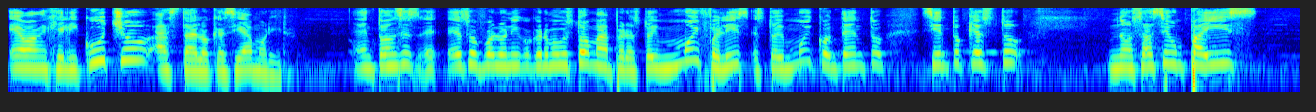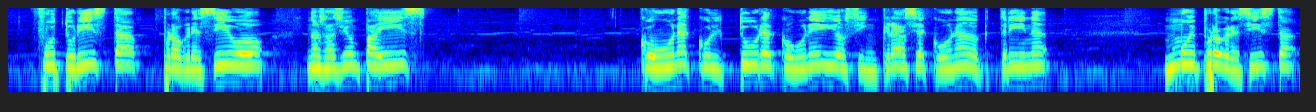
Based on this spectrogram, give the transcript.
evangelicucho hasta lo que hacía morir. Entonces, e, eso fue lo único que no me gustó, ma, pero estoy muy feliz, estoy muy contento. Siento que esto nos hace un país futurista, progresivo, nos hace un país con una cultura, con una idiosincrasia, con una doctrina muy progresista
